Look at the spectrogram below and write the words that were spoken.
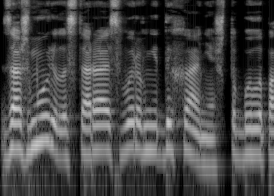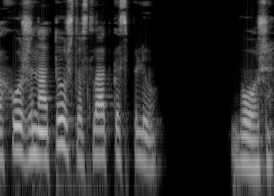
Зажмурилась, стараясь выровнять дыхание, чтобы было похоже на то, что сладко сплю. Боже,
